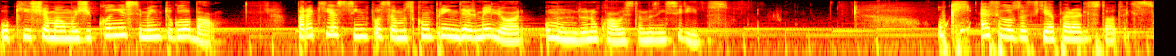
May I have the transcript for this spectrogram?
o que chamamos de conhecimento global para que assim possamos compreender melhor o mundo no qual estamos inseridos. O que é filosofia para Aristóteles?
